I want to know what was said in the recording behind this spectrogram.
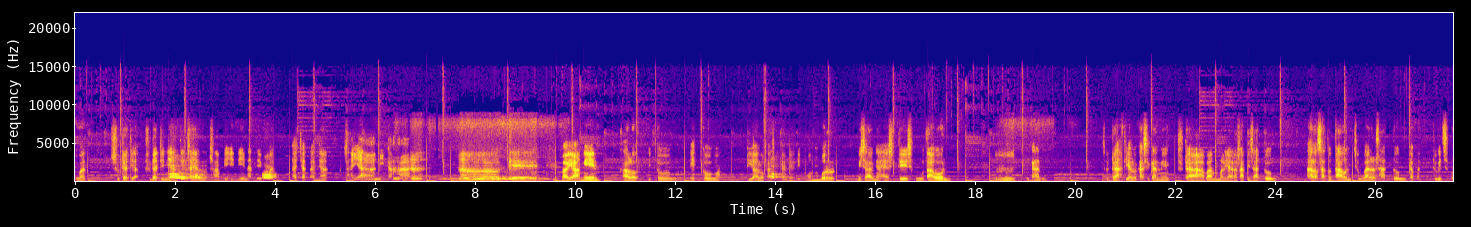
buat sudah dia sudah diniatin saya sapi ini nanti buat hajatannya saya nikahan oke okay. bayangin kalau itu itu dialokasikan dari umur misalnya SD 10 tahun hmm. kan sudah dialokasikan nih sudah apa memelihara sapi satu kalau satu tahun jual satu dapat duit 10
